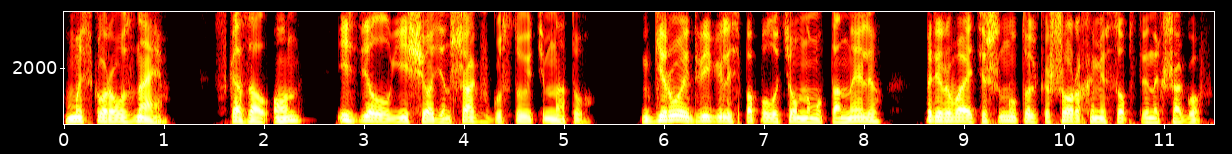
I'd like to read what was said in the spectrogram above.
«Мы скоро узнаем», — сказал он и сделал еще один шаг в густую темноту. Герои двигались по полутемному тоннелю, прерывая тишину только шорохами собственных шагов.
